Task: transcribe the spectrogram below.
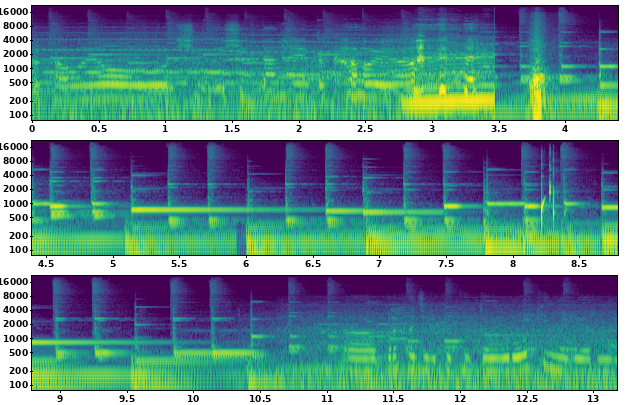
가까워요. 식, 식당에 가까워요. Э, Проходили какие-то уроки, наверное.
